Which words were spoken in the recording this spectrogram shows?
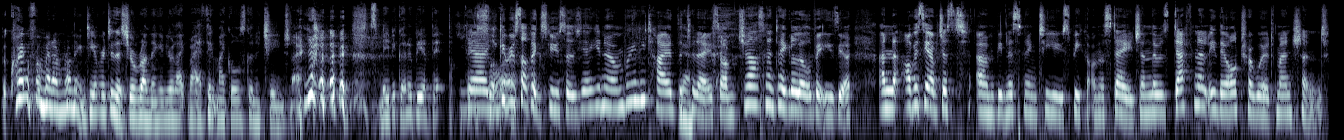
but quite often when I'm running, do you ever do this? You're running and you're like, right, I think my goal's going to change now. Yeah. it's maybe going to be a bit. bit yeah, slower. you give yourself excuses. Yeah, you know, I'm really tired yeah. today, so I'm just going to take it a little bit easier. And obviously, I've just um, been listening to you speak on the stage, and there was definitely the ultra word mentioned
